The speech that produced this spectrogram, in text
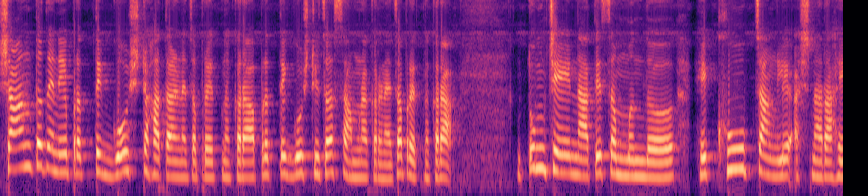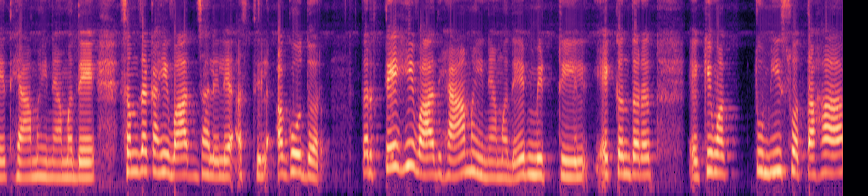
शांततेने प्रत्येक गोष्ट हाताळण्याचा प्रयत्न करा. प्रत्येक गोष्टीचा सामना करण्याचा प्रयत्न करा. तुमचे नातेसंबंध हे खूप चांगले असणार आहेत ह्या महिन्यामध्ये. समजा काही वाद झालेले असतील अगोदर तर तेही वाद ह्या महिन्यामध्ये मिटतील. एकंदरत किंवा तुम्ही स्वतः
